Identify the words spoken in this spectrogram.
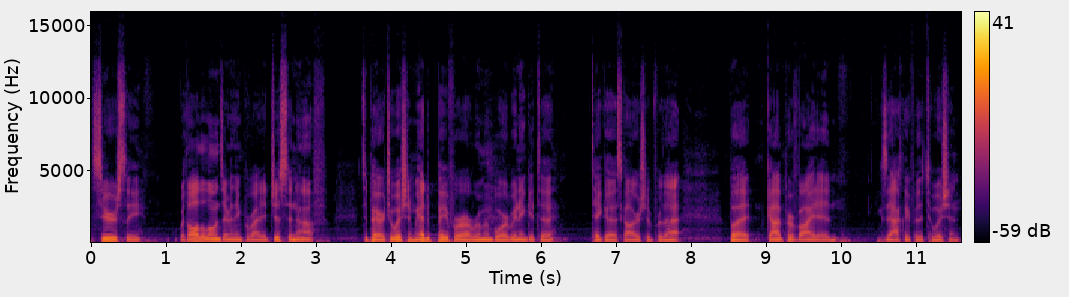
seriously, with all the loans and everything, provided just enough to pay our tuition. We had to pay for our room and board. We didn't get to take a scholarship for that, but God provided exactly for the tuition.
